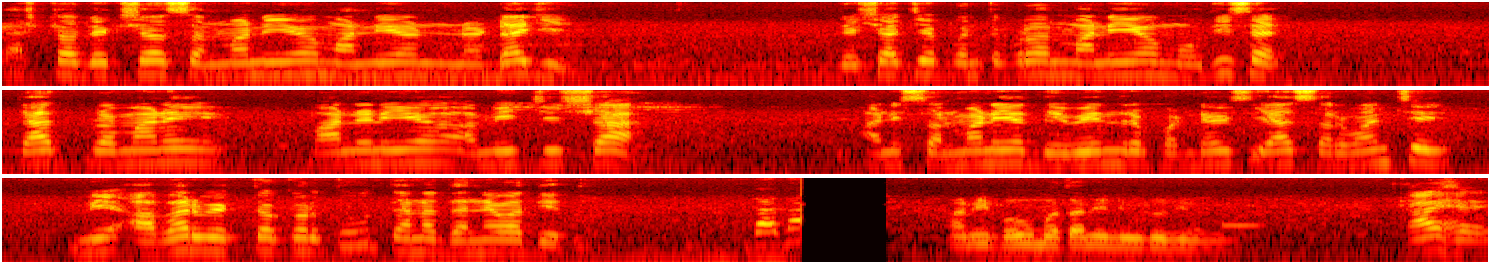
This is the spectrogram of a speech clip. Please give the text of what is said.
राष्ट्राध्यक्ष सन्माननीय माननीय नड्डाजी देशाचे पंतप्रधान माननीय मोदी साहेब त्याचप्रमाणे माननीय अमितजी शाह आणि सन्माननीय देवेंद्र फडणवीस या सर्वांचे मी आभार व्यक्त करतो त्यांना धन्यवाद देतो. आम्ही बहुमताने निवडून येऊ. काय आहे?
